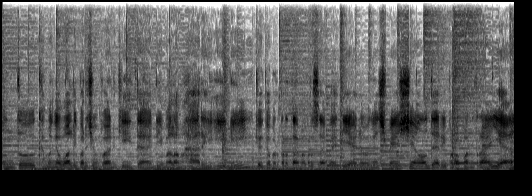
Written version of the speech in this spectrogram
untuk mengawali perjumpaan kita di malam hari ini Ke kabar pertama persahabat ya dengan spesial dari Propan Raya.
